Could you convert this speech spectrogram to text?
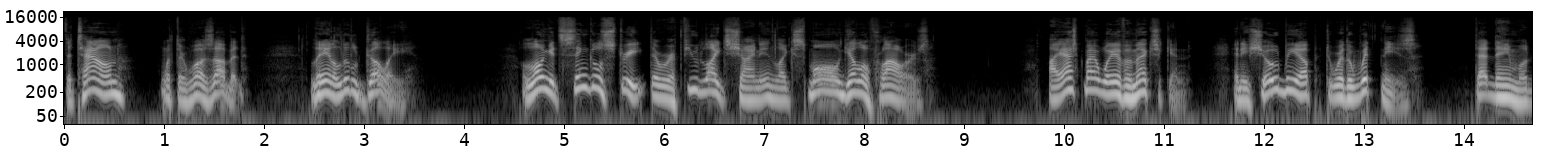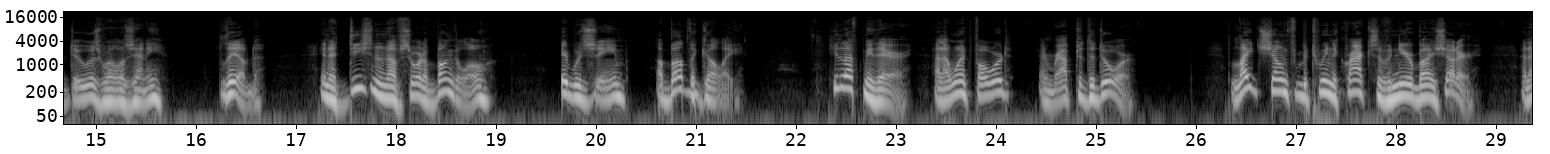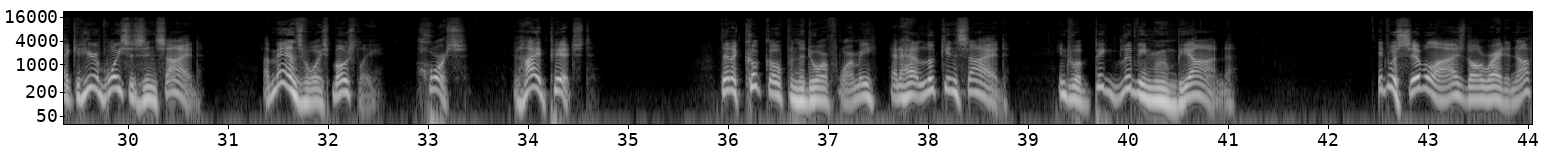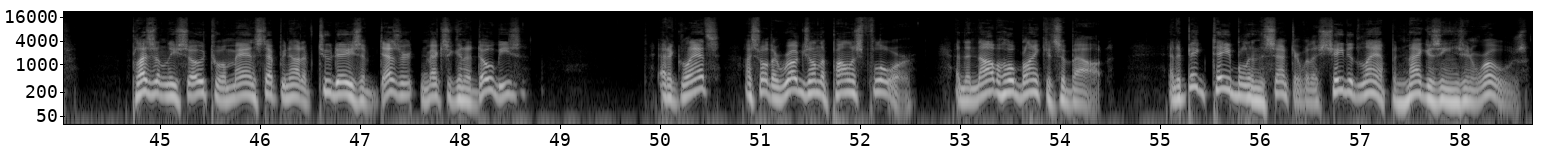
The town, what there was of it, lay in a little gully. Along its single street there were a few lights shining like small yellow flowers. I asked my way of a Mexican, and he showed me up to where the Whitneys that name will do as well as any lived, in a decent enough sort of bungalow, it would seem, above the gully. He left me there, and I went forward and rapped at the door. Light shone from between the cracks of a nearby shutter, and I could hear voices inside. A man's voice mostly, hoarse and high pitched. Then a cook opened the door for me, and I had a look inside, into a big living room beyond. It was civilized, all right enough, pleasantly so to a man stepping out of two days of desert and Mexican adobes. At a glance, I saw the rugs on the polished floor, and the Navajo blankets about, and a big table in the center with a shaded lamp and magazines in rows.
